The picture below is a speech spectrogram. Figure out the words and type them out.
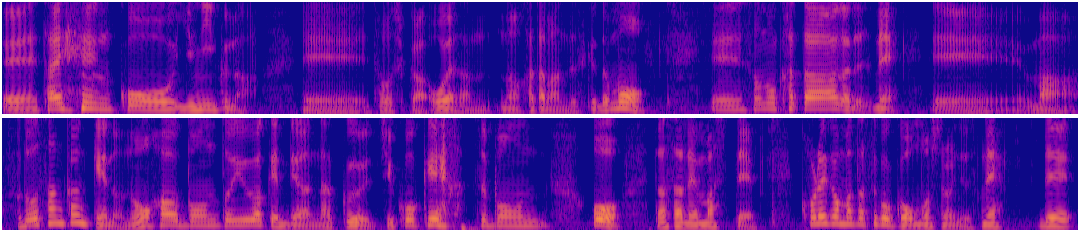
えー大変こう、ユニークな、えー投資家、大家さんの方なんですけども、えーその方がですね、えーまあ、不動産関係のノウハウ本というわけではなく、自己啓発本を出されまして、これがまたすごく面白いんですね。で、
